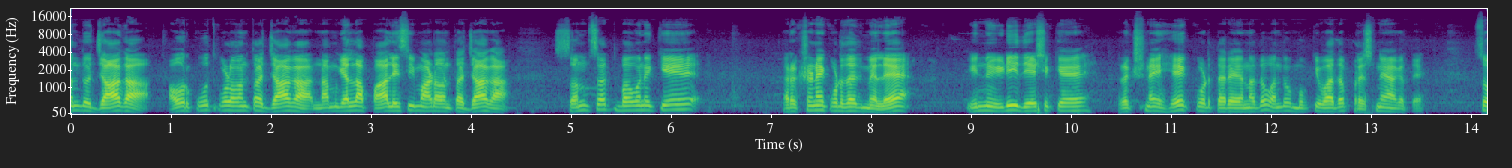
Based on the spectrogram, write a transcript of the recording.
ಒಂದು ಜಾಗ, ಅವ್ರು ಕೂತ್ಕೊಳ್ಳೋವಂಥ ಜಾಗ, ನಮಗೆಲ್ಲ ಪಾಲಿಸಿ ಮಾಡೋವಂಥ ಜಾಗ, ಸಂಸತ್ ಭವನಕ್ಕೆ ರಕ್ಷಣೆ ಕೊಡದ ಮೇಲೆ ಇನ್ನು ಇಡೀ ದೇಶಕ್ಕೆ ರಕ್ಷಣೆ ಹೇಗೆ ಕೊಡ್ತಾರೆ ಅನ್ನೋದು ಒಂದು ಮುಖ್ಯವಾದ ಪ್ರಶ್ನೆ ಆಗುತ್ತೆ. ಸೊ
